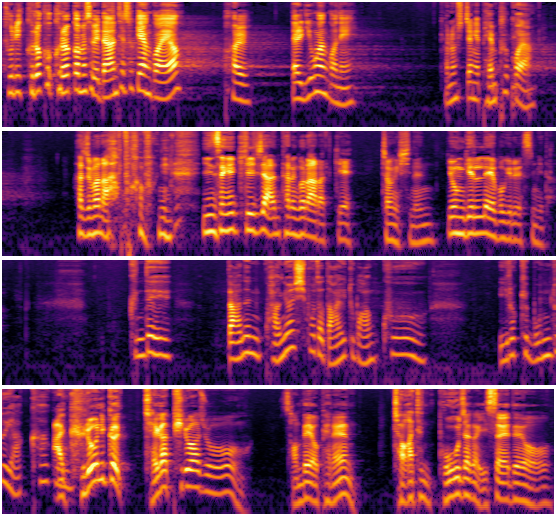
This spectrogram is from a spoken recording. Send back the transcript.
둘이 그렇고 그럴 거면서 왜 나한테 소개한 거예요? 헐, 날 이용한 거네. 결혼식장에 뱀 풀 거야. 하지만 아빠가 보니 인생이 길지 않다는 걸 알았기에 정희 씨는 용기를 내보기로 했습니다. 근데 나는 광현 씨보다 나이도 많고 이렇게 몸도 약하고 아 그러니까 제가 필요하죠. 선배 옆에는 저 같은 보호자가 있어야 돼요.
